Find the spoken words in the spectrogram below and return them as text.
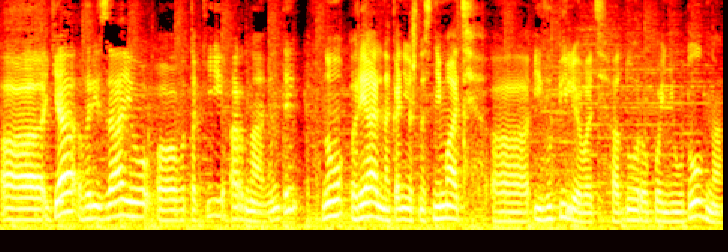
э, я вырезаю э, вот такие орнаменты. Но реально, конечно, снимать э, и выпиливать одной рукой неудобно.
